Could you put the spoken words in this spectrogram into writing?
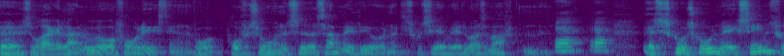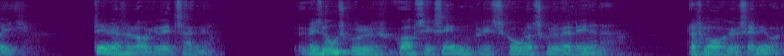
øh, som rækker langt ud over forelæsningerne, hvor professorerne sidder sammen med eleverne og diskuterer med dem også om aftenen. Ja, ja. Øh, Så skulle skolen være eksamensfri. Det er i hvert fald en original tanke. Hvis nogen skulle gå op til eksamen på de skoler, skulle det være lærerne, der skulle overhøres eleverne.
